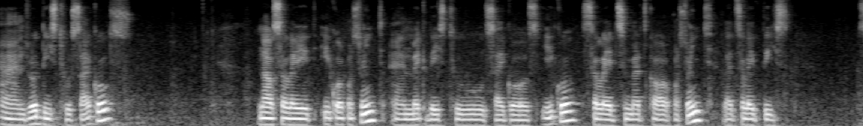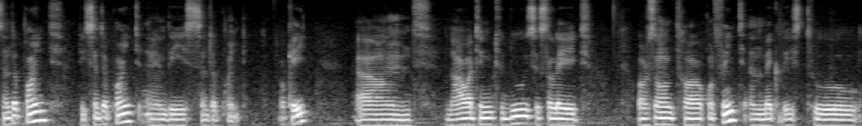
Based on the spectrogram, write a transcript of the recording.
and draw these two cycles now select equal constraint and make these two cycles equal. Select symmetrical constraint. Let's select this center point this center point and this center point. Okay? And now what I need to do is select horizontal constraint and make these two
